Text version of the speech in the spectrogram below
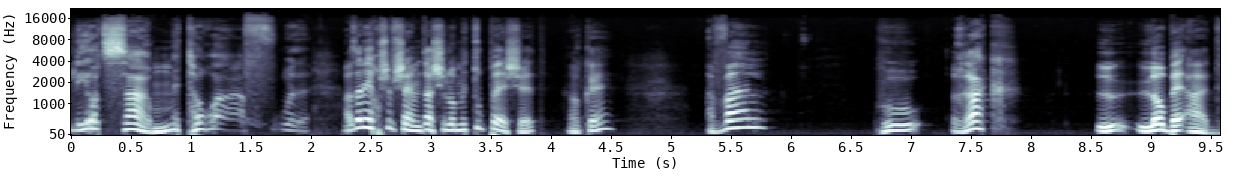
להיות שר, מטורף. אז אני חושב שהעמדה שלו מטופשת, אוקיי? אבל הוא רק לא בעד.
